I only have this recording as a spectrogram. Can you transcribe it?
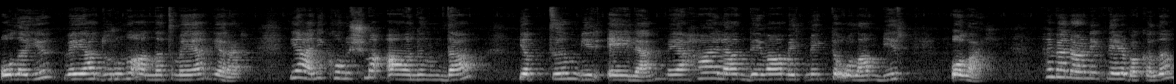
olayı veya durumu anlatmaya yarar. Yani konuşma anında yaptığım bir eylem veya hala devam etmekte olan bir olay. Hemen örneklere bakalım.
